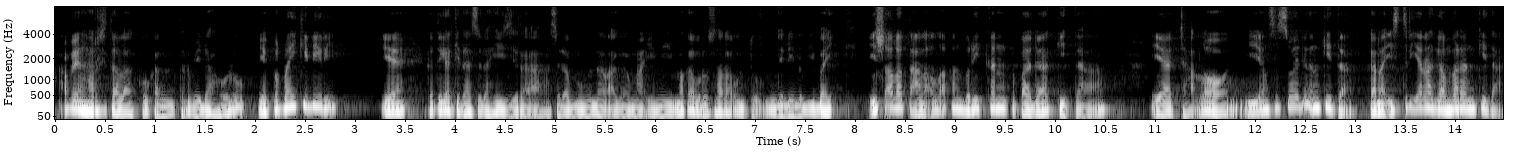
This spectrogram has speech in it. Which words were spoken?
apa yang harus kita lakukan terlebih dahulu? Ya perbaiki diri. Ya, ketika kita sudah hijrah, sudah mengenal agama ini, maka berusaha untuk menjadi lebih baik. Insya Allah Taala Allah akan berikan kepada kita ya calon yang sesuai dengan kita. Karena istri adalah gambaran kita.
